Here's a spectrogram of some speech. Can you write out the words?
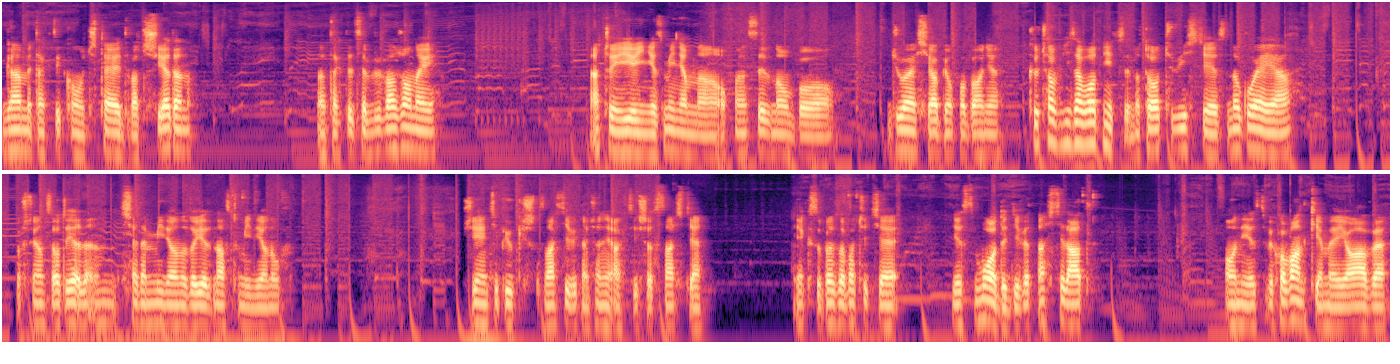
Gramy taktyką 4-2-3-1 na taktyce wyważonej. Raczej jej nie zmieniam na ofensywną, bo dziurę się robią w obronie. Kluczowi zawodnicy, no to oczywiście jest Nogueira, kosztujący od 1,7 milionów do 11 milionów. Przyjęcie piłki 16, wykończenie akcji 16. Jak sobie zobaczycie, jest młody, 19 lat. On jest wychowankiem Joawe.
